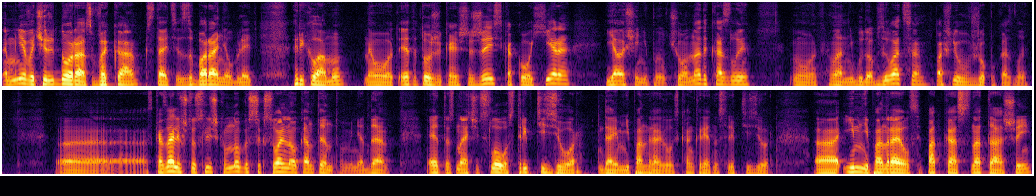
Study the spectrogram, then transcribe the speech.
Мне в очередной раз ВК, кстати, забаранил, блядь, рекламу. Вот, это тоже, конечно, жесть. Какого хера? Я вообще не понял, что вам надо, козлы. Вот, ладно, не буду обзываться. Пошли вы в жопу, козлы. Э, сказали, что слишком много сексуального контента у меня, да. Это значит слово стриптизер. Да, им не понравилось конкретно стриптизер. э, им не понравился подкаст с Наташей.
